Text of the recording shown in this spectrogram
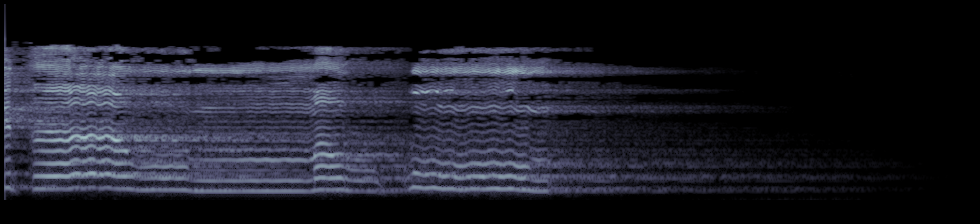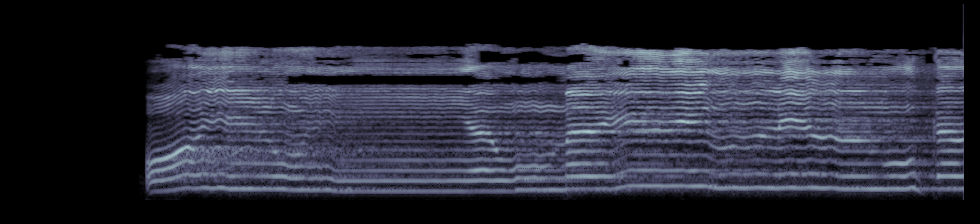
كِتَابٌ مَّرْقُومٌ وَيْلٌ يَوْمَئِذٍ لِّلْمُكَذِّبِينَ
